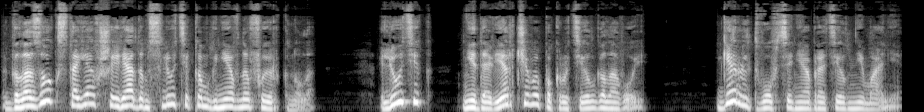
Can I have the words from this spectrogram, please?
Глазок, стоявший рядом с Лютиком, гневно фыркнула. Лютик недоверчиво покрутил головой. Геральт вовсе не обратил внимания.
